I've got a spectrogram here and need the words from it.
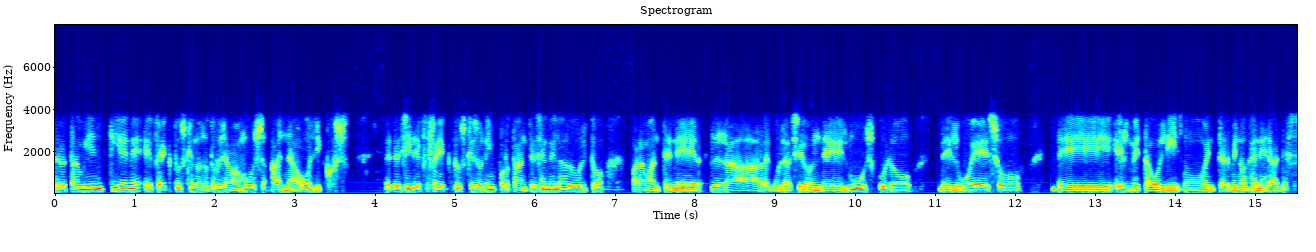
pero también tiene efectos que nosotros llamamos anaólicos es decir, efectos que son importantes en el adulto para mantener la regulación del músculo, del hueso, del metabolismo en términos generales.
